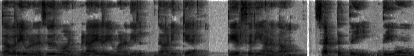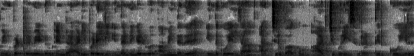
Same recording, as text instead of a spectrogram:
தவறை உணர்ந்த சிவருமான் விநாயகரை மனதில் தானிக்க தேர் சரியானதாம். சட்டத்தை தெய்வமும் பின்பற்ற வேண்டும் என்ற அடிப்படையில் இந்த நிகழ்வு அமைந்தது. இந்த கோயில் தான் அச்சிறுபாக்கம் ஆட்சிபுரீஸ்வரர் திருக்கோயில்.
